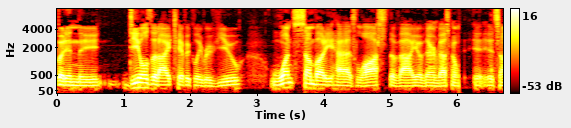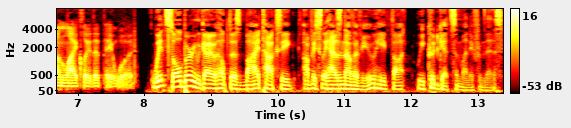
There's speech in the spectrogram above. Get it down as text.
But in the deals that I typically review, once somebody has lost the value of their investment, it's unlikely that they would. Whit Solberg, the guy who helped us buy Toxie, obviously has another view. He thought we could get some money from this.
